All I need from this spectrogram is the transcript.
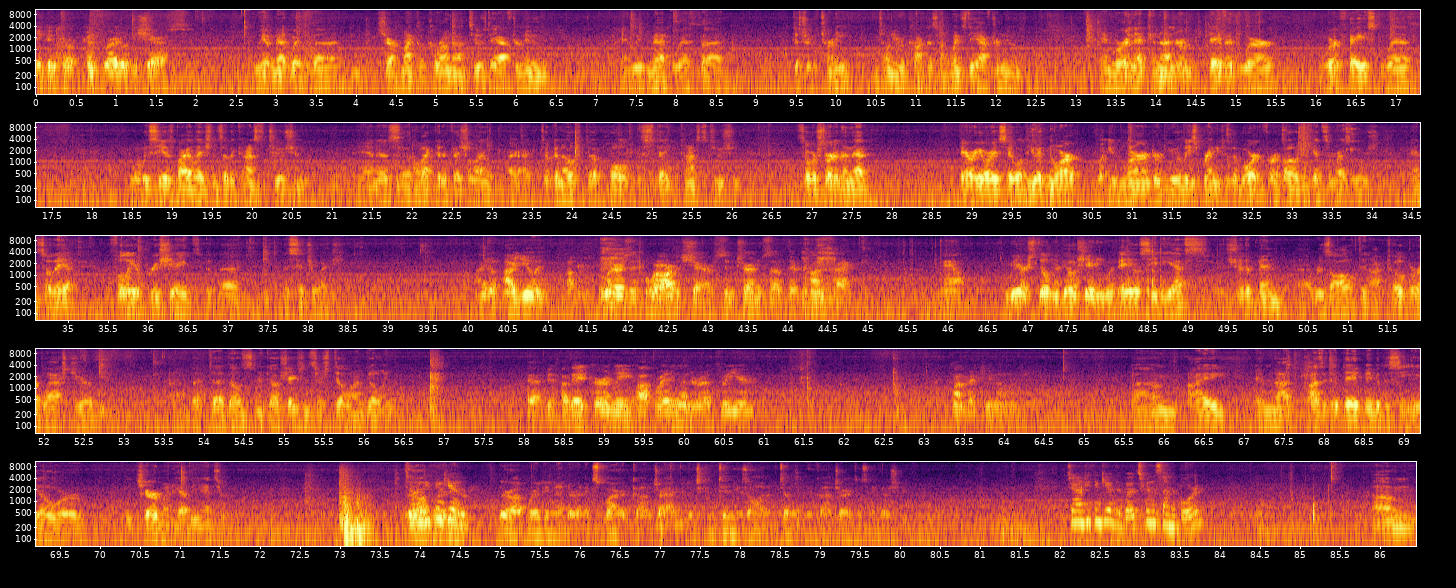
You confer- conferred with the sheriffs? We have met with uh, Sheriff Michael Carona on Tuesday afternoon, and we've met with uh, District Attorney Tony Rackauckas on Wednesday afternoon. And we're in that conundrum, David, where we're faced with what we see as violations of the Constitution. And as an elected official, I, I I took an oath to uphold the state constitution. So we're sort of in that area where you say, well, do you ignore what you've learned, or do you at least bring it to the board for a vote and get some resolution? And so they fully appreciate the, the situation. I don't, are you, in- uh, where is it, where are the sheriffs in terms of their contract now? We are still negotiating with AOCDS. It should have been uh, resolved in October of last year, Uh, but uh, those negotiations are still ongoing. Uh, Are they currently operating under a three-year contract, you know? Um, I am not positive, Dave, maybe the CEO or the chair might have the answer. They're John, do you think operating- had- They're operating under an expired contract, which continues on until a new contract is negotiated. John, do you think you have the votes for this on the board? Um,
